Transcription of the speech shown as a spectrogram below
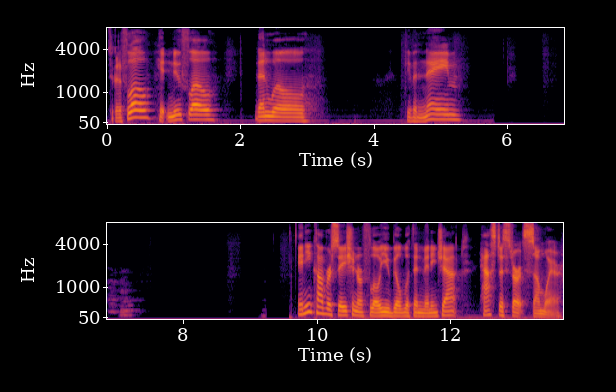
So go to flow, hit new flow, then we'll give it a name. Any conversation or flow you build within ManyChat has to start somewhere.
